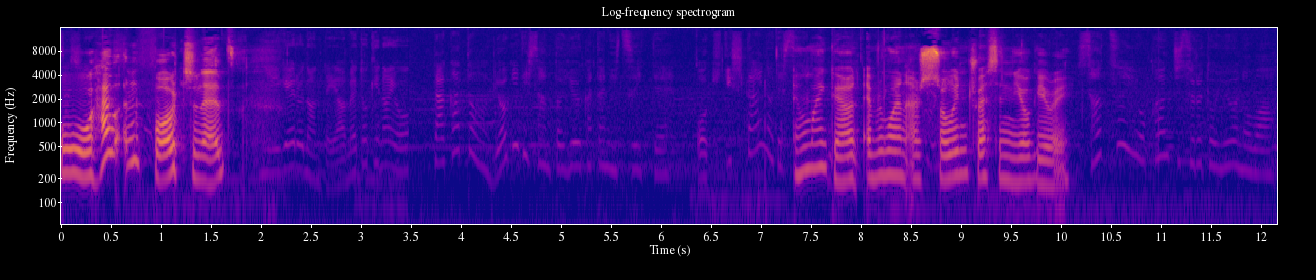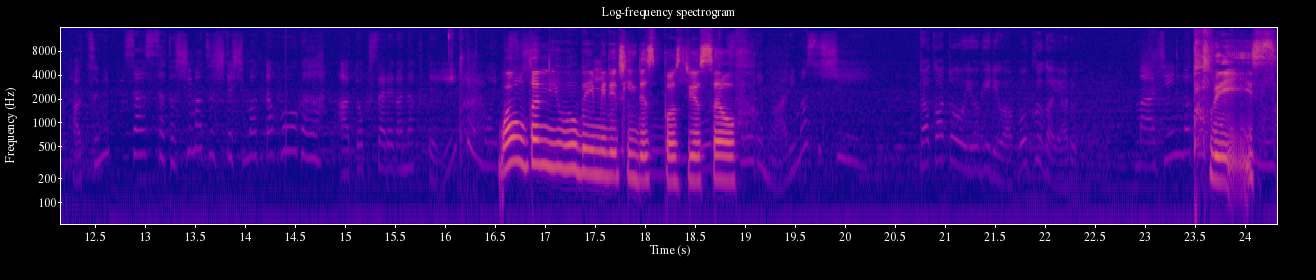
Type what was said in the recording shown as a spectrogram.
Oh, how unfortunate! Oh my god, everyone are so interested in Yogiri. Well, then you will be immediately disposed yourself. please.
